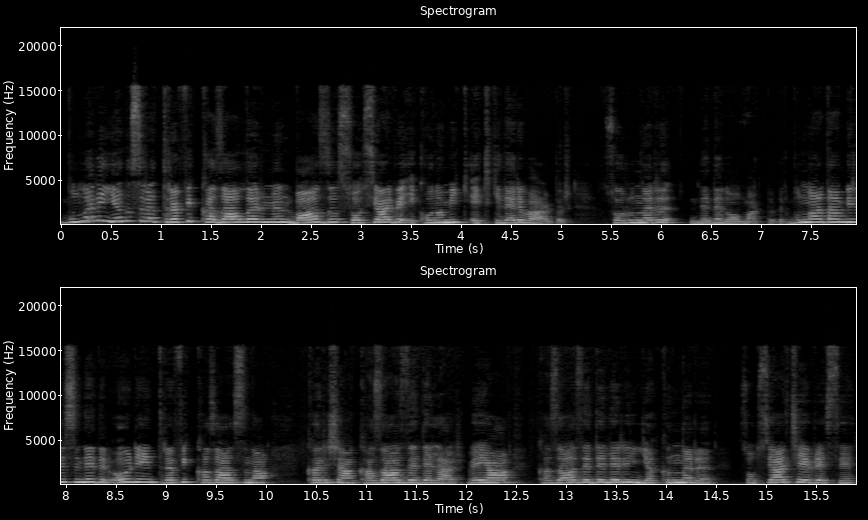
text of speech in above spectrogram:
Bunların yanı sıra trafik kazalarının bazı sosyal ve ekonomik etkileri vardır. Sorunları neden olmaktadır. Bunlardan birisi nedir? Örneğin trafik kazasına karışan kazazedeler veya kazazedelerin yakınları, sosyal çevresi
